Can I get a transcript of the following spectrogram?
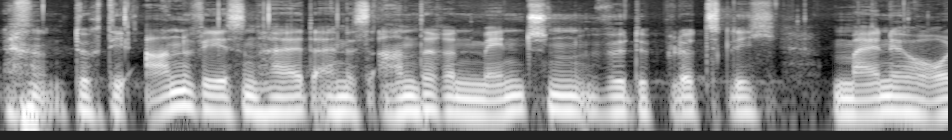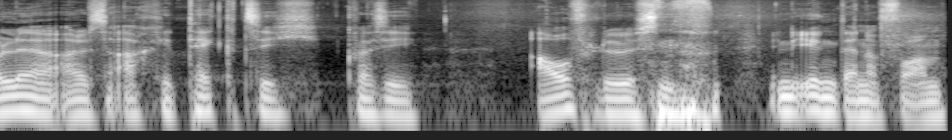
durch die Anwesenheit eines anderen Menschen würde plötzlich meine Rolle als Architekt sich quasi auflösen in irgendeiner Form.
